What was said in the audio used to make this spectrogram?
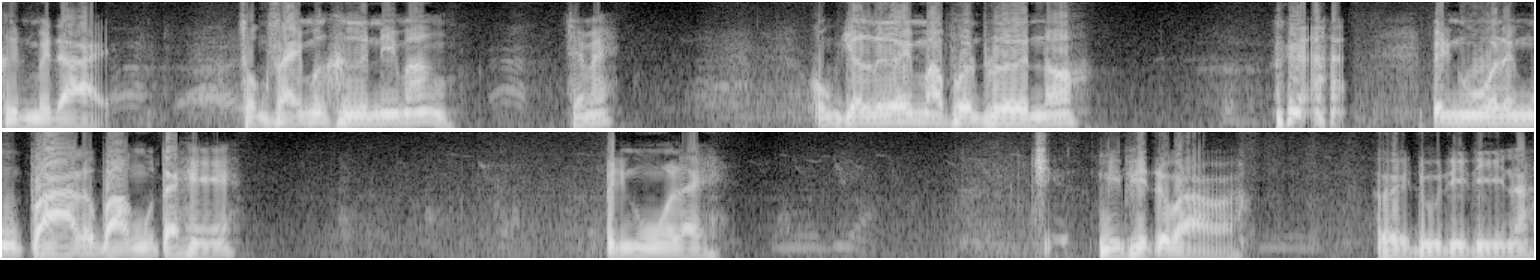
ขึ้นไม่ได้ สงสัยเมื่อคืนนี้มั้งใช่ไหมคงจะเลื้อยมาเพลินๆเนาะเป็นงูอะไรงูปลาหรือเปล่างูตะแห เป็นงูอะไร มีพิษหรือเปล่าเฮ้ยดูดีๆนะ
